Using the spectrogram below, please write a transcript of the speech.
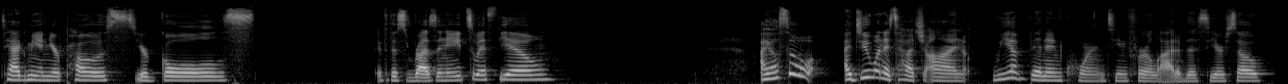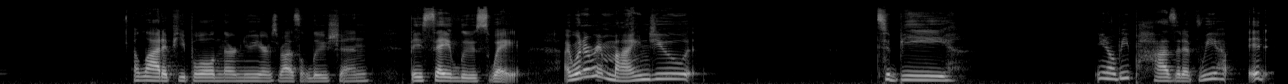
Tag me in your posts, your goals, if this resonates with you. I also I do want to touch on we have been in quarantine for a lot of this year. So a lot of people in their New Year's resolution, they say lose weight. I want to remind you to be you know, be positive. We it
